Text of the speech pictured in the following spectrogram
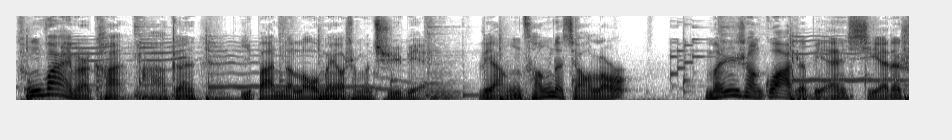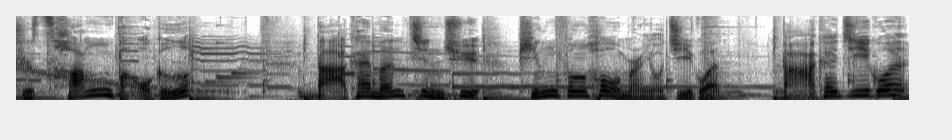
从外面看啊，跟一般的楼没有什么区别。两层的小楼，门上挂着匾，写的是藏宝阁。打开门进去，屏风后面有机关，打开机关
